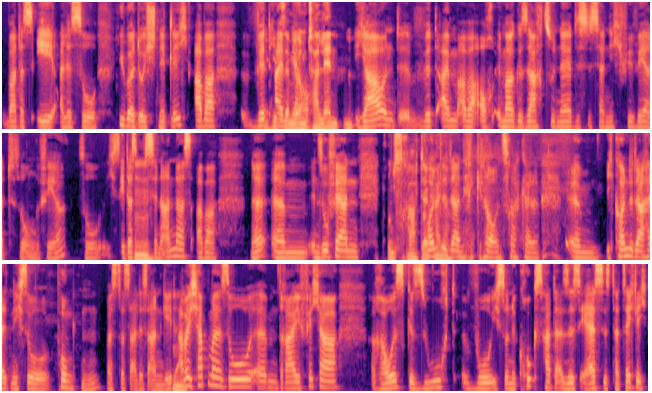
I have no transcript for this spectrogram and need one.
war das eh alles so überdurchschnittlich, aber wird einem ja mehr um Talent. Ne? Ja, und äh, wird einem aber auch immer gesagt, so, ne, das ist ja nicht viel wert, so ungefähr. So, ich sehe das ein mhm. bisschen anders, aber ne, ähm, insofern uns fragt ja konnte keiner. dann genau uns fragt keiner. Ähm, ich konnte da halt nicht so punkten, was das alles angeht. Mhm. Aber ich habe mal so ähm, drei Fächer rausgesucht, wo ich so eine Krux hatte. Also das erste ist tatsächlich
